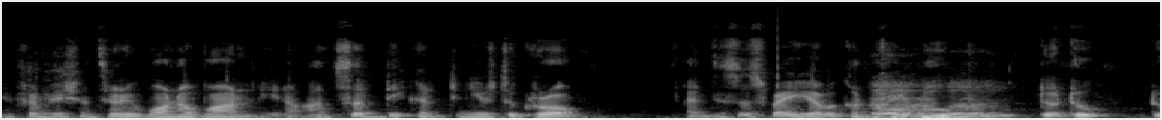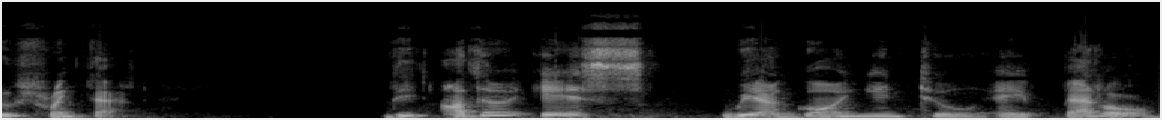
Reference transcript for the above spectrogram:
information theory 101, you know, uncertainty continues to grow. And this is where you have a control to, to, to shrink that. The other is we are going into a battle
